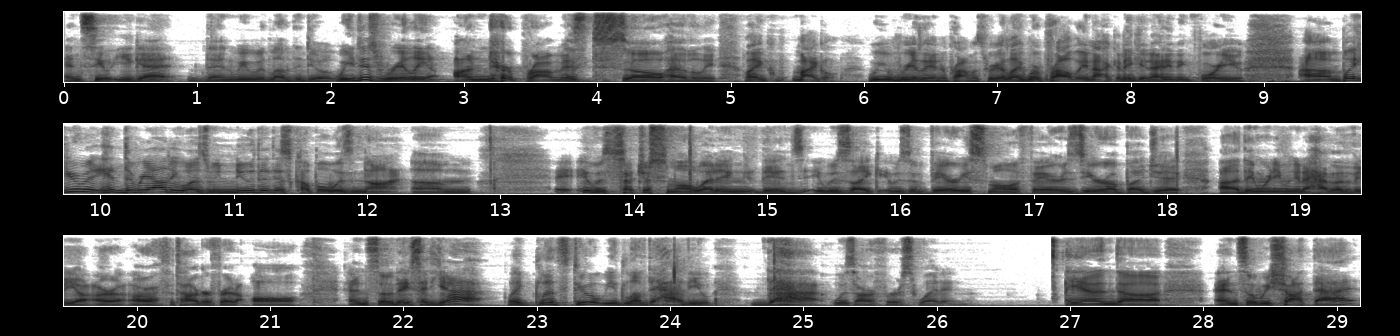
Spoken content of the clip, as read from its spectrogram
and see what you get, then we would love to do it. We just really underpromised so heavily. Like Michael, we really underpromised. We were like, we're probably not going to get anything for you. Um, but here, the reality was, we knew that this couple was not. Um, it was such a small wedding. Had, it was like it was a very small affair, zero budget. Uh, they weren't even going to have a video or, or, a photographer at all. And so they said, "Yeah, like let's do it. We'd love to have you." That was our first wedding. And uh, and so we shot that.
